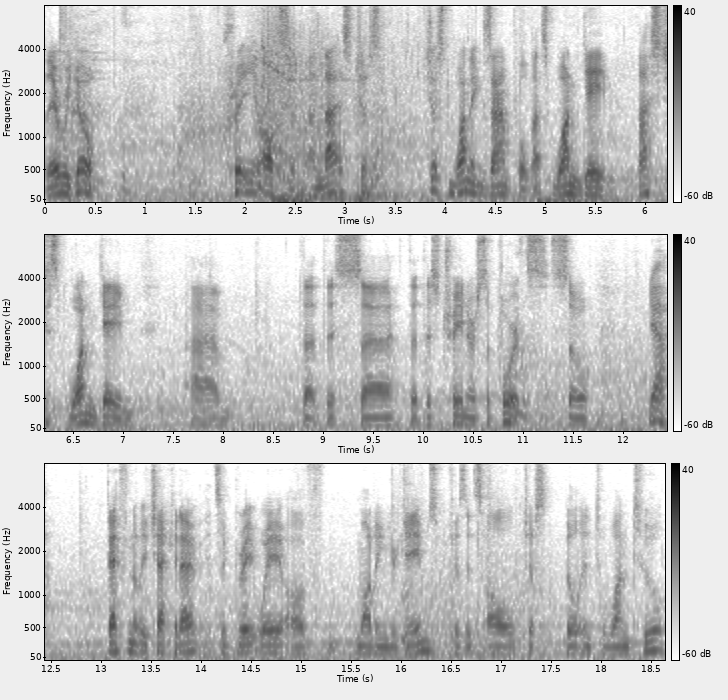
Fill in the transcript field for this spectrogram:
there we go. Pretty awesome, and that's just just one example. That's one game. That's just one game um, that this uh, that this trainer supports. So yeah, definitely check it out. It's a great way of modding your games because it's all just built into one tool.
